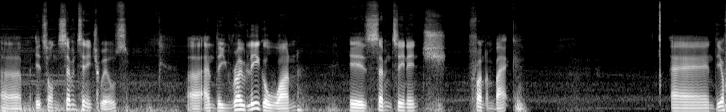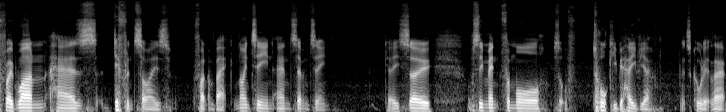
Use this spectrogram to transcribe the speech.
um, it's on 17-inch wheels, uh, and the road legal one is 17-inch front and back, and the off-road one has different size front and back, 19 and 17. Okay, so obviously meant for more sort of talky behaviour, let's call it that.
